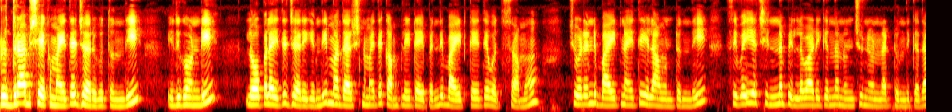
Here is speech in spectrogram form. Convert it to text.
రుద్రాభిషేకం అయితే జరుగుతుంది. ఇదిగోండి లోపలైతే జరిగింది. మా దర్శనం అయితే కంప్లీట్ అయిపోయింది. బయటకైతే వచ్చాము. చూడండి బయటనైతే ఇలా ఉంటుంది. శివయ్య చిన్న పిల్లవాడి కింద నుంచుని ఉన్నట్టుంది కదా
